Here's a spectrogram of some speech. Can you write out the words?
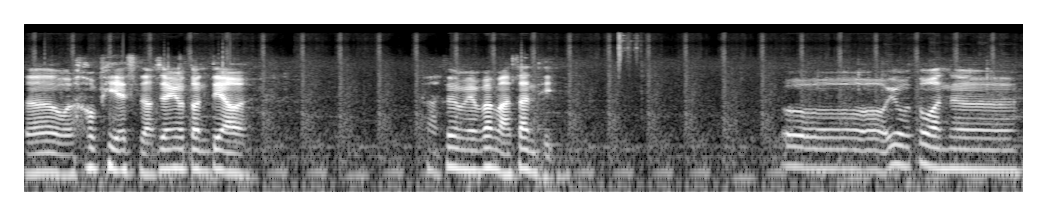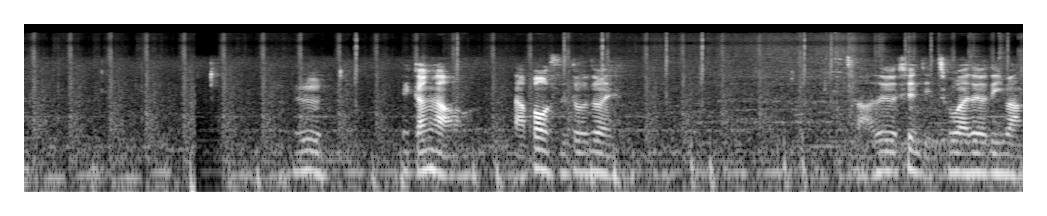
呃，我 的 OPS 好像又断掉了。啊，这个没有办法暂停。哦，又断了。嗯，你刚好打 BOSS 对不对？啊，这个陷阱出来这个地方。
